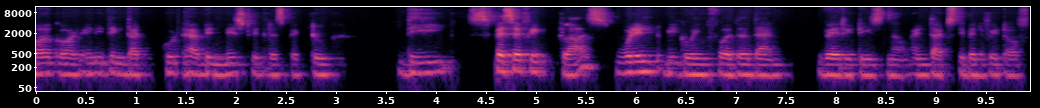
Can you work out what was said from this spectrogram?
bug or anything that could have been missed with respect to the specific class wouldn't be going further than where it is now. And that's the benefit of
